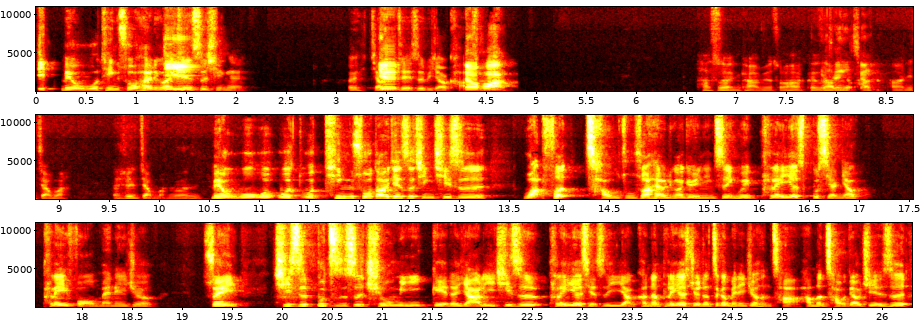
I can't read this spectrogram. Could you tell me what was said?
一没有，我听说还有另外一一件事情哎，哎，讲的这也是比较卡的话，他是很卡，没有说话。可是他没有啊，你讲吧，那先讲吧，没关系。没有，我我我我听说到一件事情，其实 Watford 炒主帅还有另外一个原因，是因为 players 不想要 play for manager，所以其实不只是球迷给的压力，其实 players 也是一样，可能 players 觉得这个 manager 很差，他们炒掉其实是，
